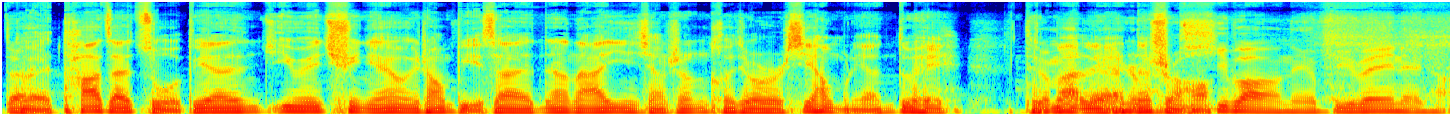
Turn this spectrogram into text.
对，他在左边，因为去年有一场比赛让大家印象深刻，就是西汉姆联对对曼联的时候，踢爆那个 BV 那场，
